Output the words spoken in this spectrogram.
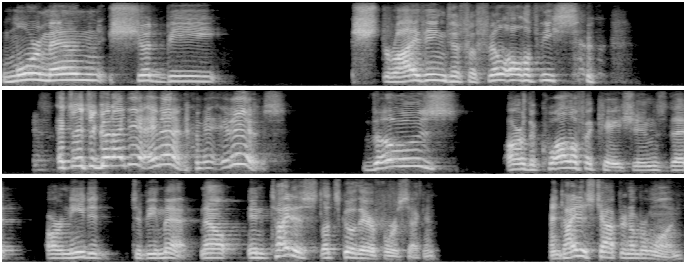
more men should be striving to fulfill all of these? it's, it's a good idea. Amen. I mean, it is. Those are the qualifications that are needed to be met. Now, in Titus, let's go there for a second. In Titus chapter number one,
